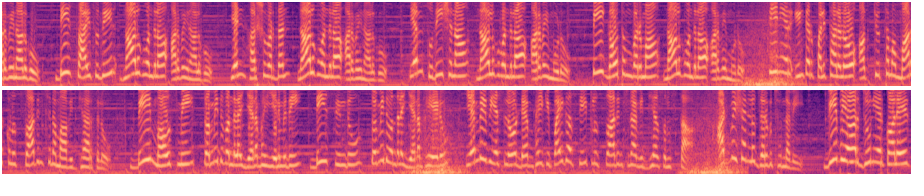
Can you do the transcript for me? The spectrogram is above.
అరవై నాలుగు డి సాయి సుధీర్ నాలుగు వందల అరవై నాలుగు ఎన్ హర్షవర్ధన్ నాలుగు వందల అరవై నాలుగు ఎం సుదీషణ నాలుగు వందల అరవై మూడు పి గౌతమ్ వర్మ నాలుగు వందల అరవై మూడు. సీనియర్ ఇంటర్ ఫలితాలలో అత్యుత్తమ మార్కులు సాధించిన మా విద్యార్థులు బి మౌస్మి తొమ్మిది వందల ఎనభై ఎనిమిది డి సింధు తొమ్మిది వందల ఎనభై ఏడు ఎంబీబీఎస్లో డెబ్బైకి పైగా సీట్లు సాధించిన విద్యా సంస్థ అడ్మిషన్లు జరుగుతున్నవి. VBR junior college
